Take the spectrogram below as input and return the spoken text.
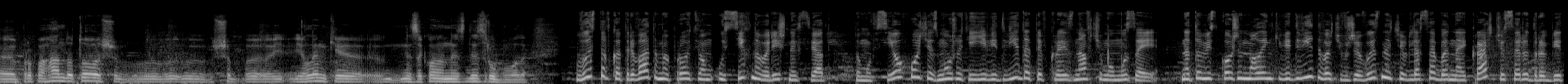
Е, Пропаганду того, щоб, е, щоб е, ялинки незаконно не зрубували. Виставка триватиме протягом усіх новорічних свят, тому всі охочі зможуть її відвідати в краєзнавчому музеї. Натомість кожен маленький відвідувач вже визначив для себе найкращу серед робіт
